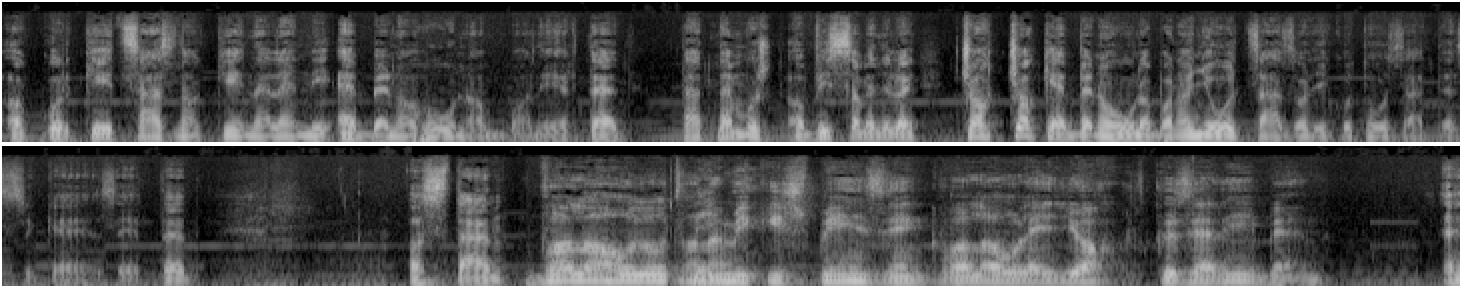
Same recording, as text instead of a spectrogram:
akkor 200-nak kéne lenni ebben a hónapban, érted? Tehát nem most a visszamenőleg, csak, csak ebben a hónapban a 8%-ot hozzátesszük ehhez, érted? Aztán... Valahol ott van a mi kis pénzénk, valahol egy jacht közelében? E,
